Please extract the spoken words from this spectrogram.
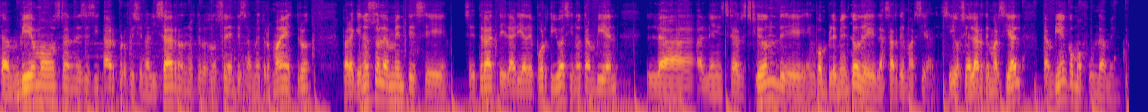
también vamos a necesitar profesionalizar a nuestros docentes, a nuestros maestros, para que no solamente se, trate el área deportiva, sino también la, inserción de, en complemento de las artes marciales, ¿sí? o sea, el arte marcial también como fundamento.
